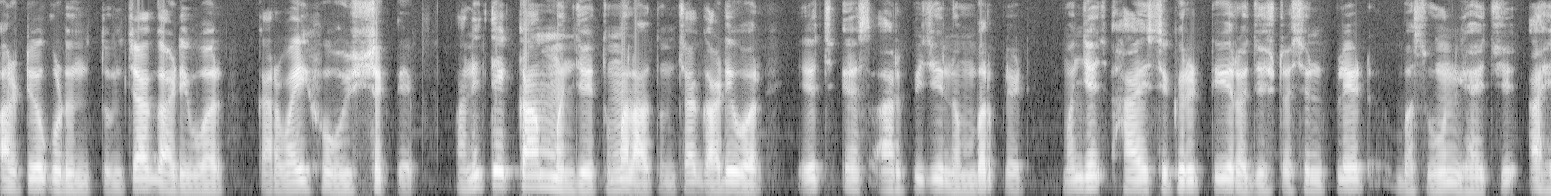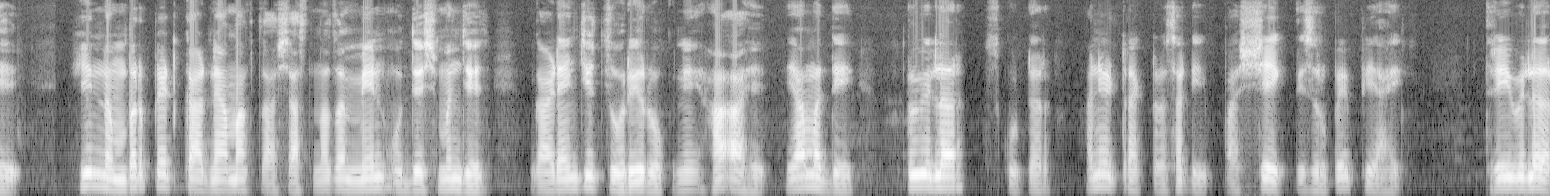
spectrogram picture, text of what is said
आर टी ओकडून तुमच्या गाडीवर कारवाई होऊ शकते. आणि ते काम म्हणजे तुम्हाला तुमच्या गाडीवर एच एस आर पीची नंबर प्लेट म्हणजेच हाय सिक्युरिटी रजिस्ट्रेशन प्लेट बसवून घ्यायची आहे. ही नंबर प्लेट काढण्यामागचा शासनाचा मेन उद्देश म्हणजेच गाड्यांची चोरी रोखणे हा आहे. यामध्ये टू व्हीलर स्कूटर आणि ट्रॅक्टरसाठी पाचशे एकतीस रुपये फी आहे. थ्री व्हीलर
